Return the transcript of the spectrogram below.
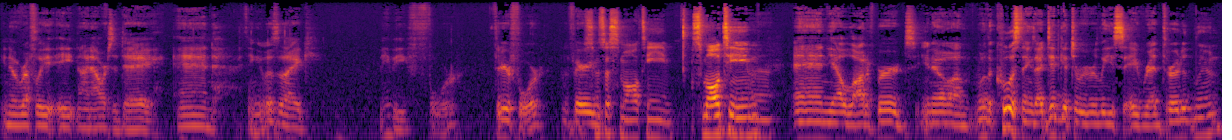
you know, roughly eight nine hours a day, and I think it was like maybe four, three or four. Very So it's a small team. small team, and yeah, a lot of birds. You know, um, one of the coolest things I did get to release a red-throated loon,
